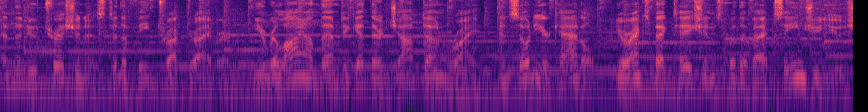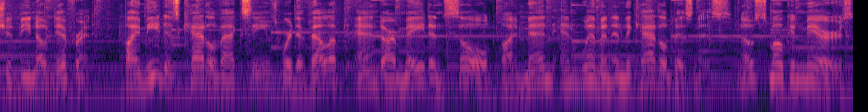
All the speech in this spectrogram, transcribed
and the nutritionist to the feed truck driver, you rely on them to get their job done right, and so do your cattle. Your expectations for the vaccines you use should be no different. Bimeda's cattle vaccines were developed and are made and sold by men and women in the cattle business. No smoke and mirrors,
